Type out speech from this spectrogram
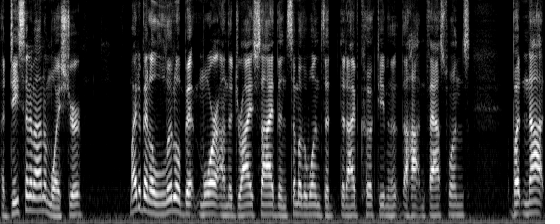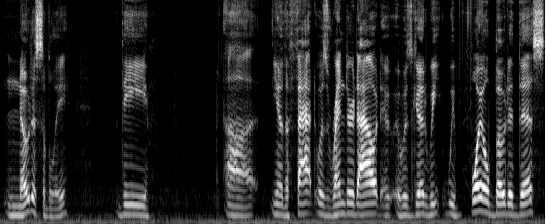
a decent amount of moisture. Might have been a little bit more on the dry side than some of the ones that, that I've cooked, even the, hot and fast ones, but not noticeably. The uh, you know the fat was rendered out. It, it was good. We we foil boated this,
